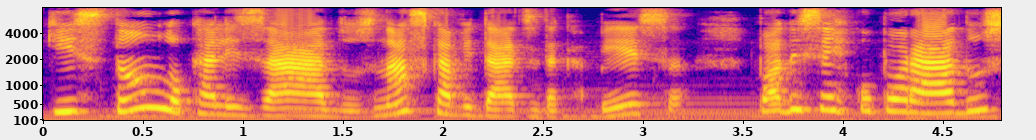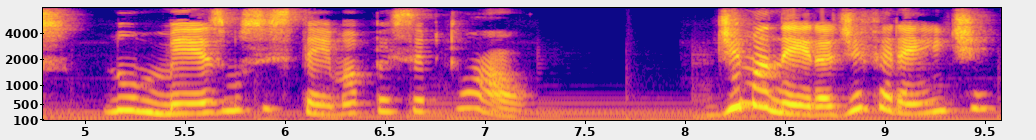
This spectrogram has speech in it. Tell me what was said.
que estão localizados nas cavidades da cabeça, podem ser incorporados no mesmo sistema perceptual. De maneira diferente,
